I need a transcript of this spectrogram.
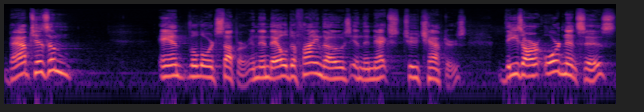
baptism and the Lord's Supper. And then they'll define those in the next two chapters. These are ordinances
